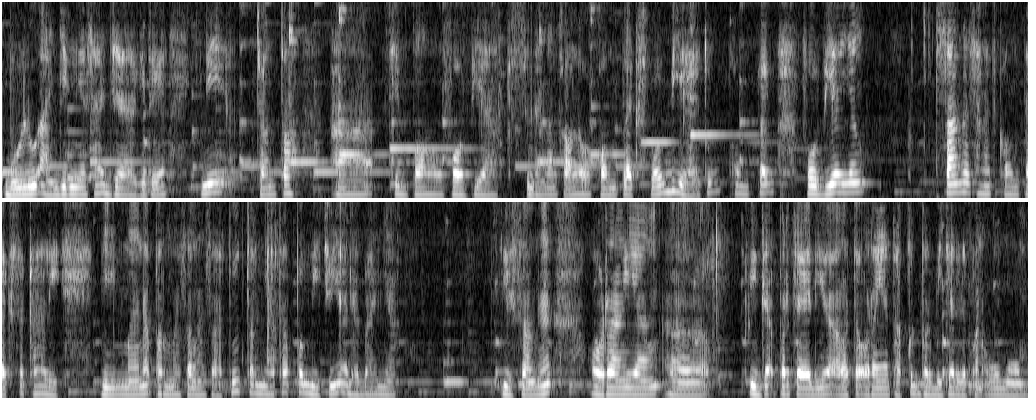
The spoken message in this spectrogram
bulu anjingnya saja gitu ya. Ini contoh uh, simple fobia sedangkan kalau kompleks fobia itu kompleks fobia yang sangat-sangat kompleks sekali. Di mana permasalahan satu ternyata pemicunya ada banyak. Misalnya orang yang uh, tidak percaya diri atau orang yang takut berbicara di depan umum.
